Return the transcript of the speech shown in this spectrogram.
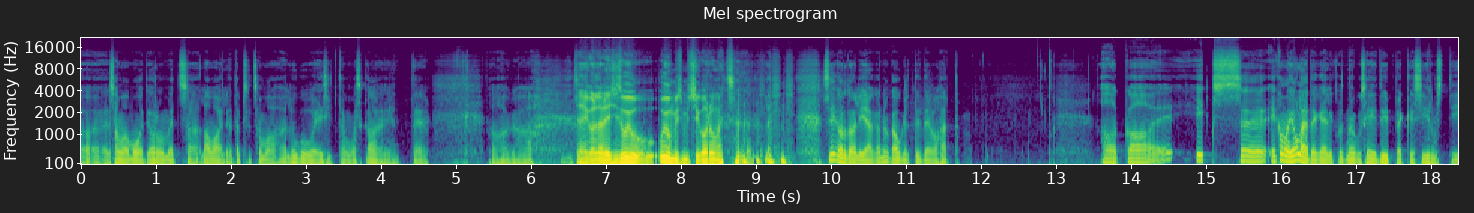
äh, samamoodi Orumetsa laval ja täpselt sama lugu esitamas ka, nii et äh, aga seekord oli siis uju, ujumismütsiga Orumets. seekord oli, aga no kaugelt ei tee vahet. aga eks, ega ma ei ole tegelikult nagu see tüüp, kes hirmsasti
